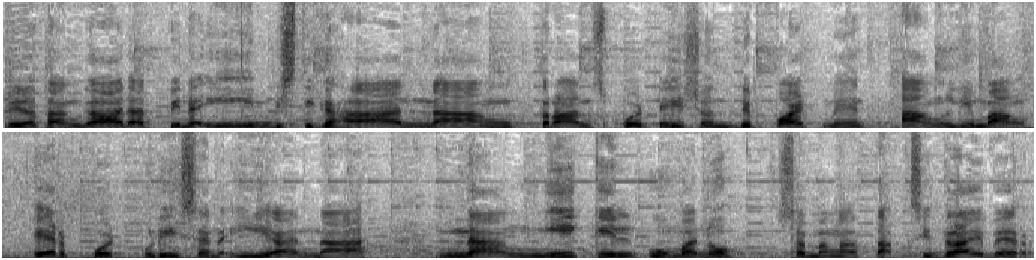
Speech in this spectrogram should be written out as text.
Pinatanggad at pinaiimbestigahan ng Transportation Department ang limang airport police sa NAIA na nangikil umano sa mga taxi driver.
